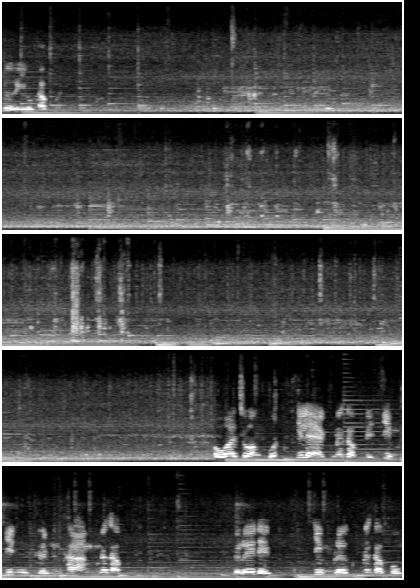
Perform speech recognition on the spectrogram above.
คืออยู่ครับเพราะว่าช่วงพุทธที่แรกนะครับได้จิ้มดินขึ้นข้างนะครับ ก็เลยได้ จิ้มเลิกนะครับผม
